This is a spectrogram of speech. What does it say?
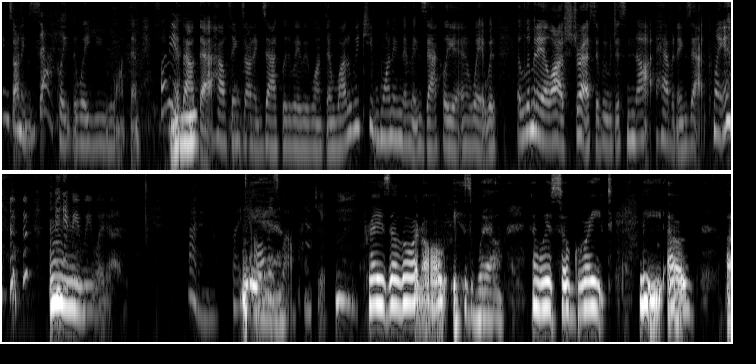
things aren't exactly the way you want them. Funny hmm about that, how things aren't exactly the way we want them. Why do we keep wanting them exactly in a way? It would eliminate a lot of stress if we would just not have an exact plan. Maybe hmm we would. Uh, I don't know, but yeah, all is well. Thank you. Praise the Lord. All is well. And we're so greatly uh, uh,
